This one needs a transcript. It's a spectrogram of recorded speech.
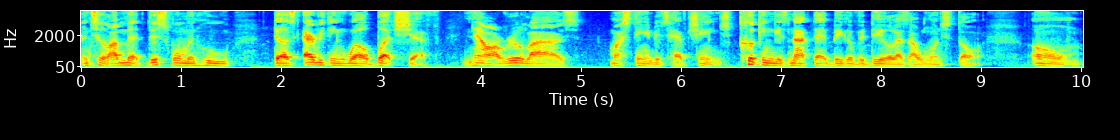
until I met this woman who does everything well but chef. Now I realize my standards have changed. Cooking is not that big of a deal as I once thought. Um,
